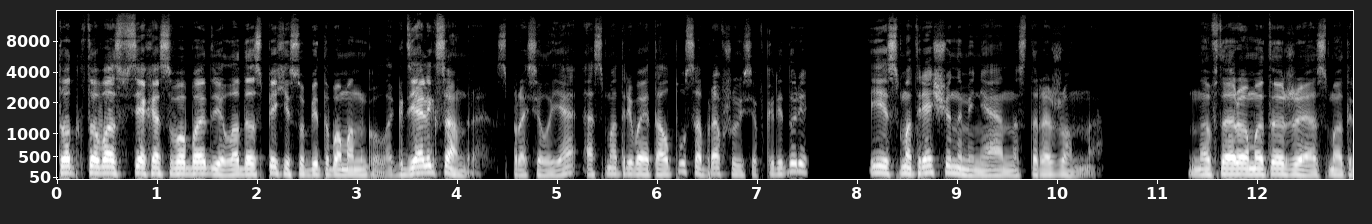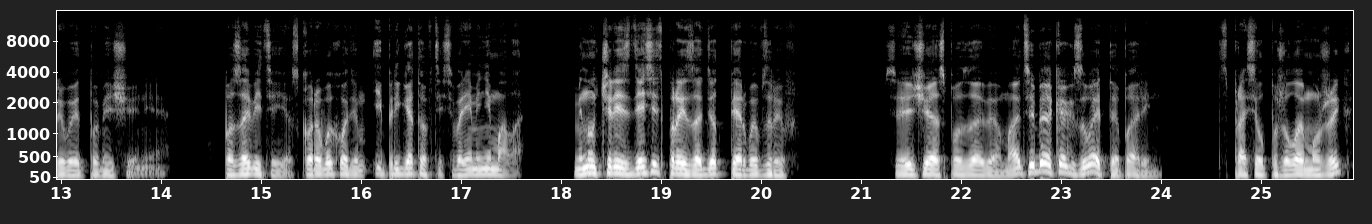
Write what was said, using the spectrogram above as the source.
«Тот, кто вас всех освободил, а доспехи с убитого монгола. Где Александра?» — спросил я, осматривая толпу, собравшуюся в коридоре и смотрящую на меня настороженно. «На втором этаже осматривает помещение. Позовите ее, скоро выходим, и приготовьтесь, времени мало. Минут через десять произойдет первый взрыв». «Сейчас позовем. А тебя как звать-то, парень?» — спросил пожилой мужик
